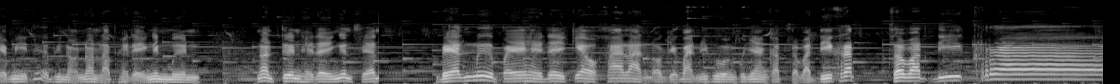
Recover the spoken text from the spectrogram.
ยามีเด้อพี่น้องนอนรับให้ได้เงินหมื่นนอนตื่นให้ได้เงินแสน แบนมือไปให้ได้แก้วค่าล้านออกจากบ้านมิพวงพุณย่างครับ สวัสดีครับ สวัสดีครับ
